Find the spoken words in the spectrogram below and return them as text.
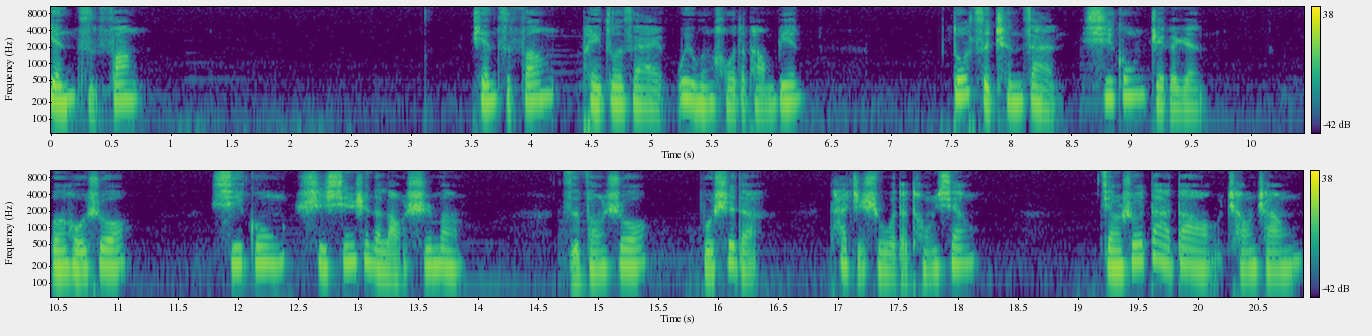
田子方，田子方陪坐在魏文侯的旁边，多次称赞西宫这个人。文侯说：“西宫是先生的老师吗？”子方说：“不是的，他只是我的同乡。讲说大道常常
